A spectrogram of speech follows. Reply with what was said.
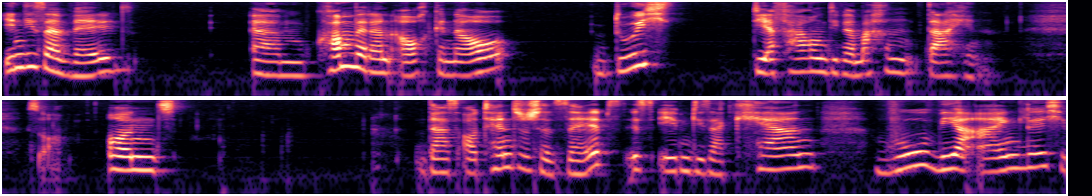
in dieser Welt ähm, kommen wir dann auch genau durch die Erfahrung, die wir machen, dahin. So, und das authentische Selbst ist eben dieser Kern, wo wir eigentlich,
